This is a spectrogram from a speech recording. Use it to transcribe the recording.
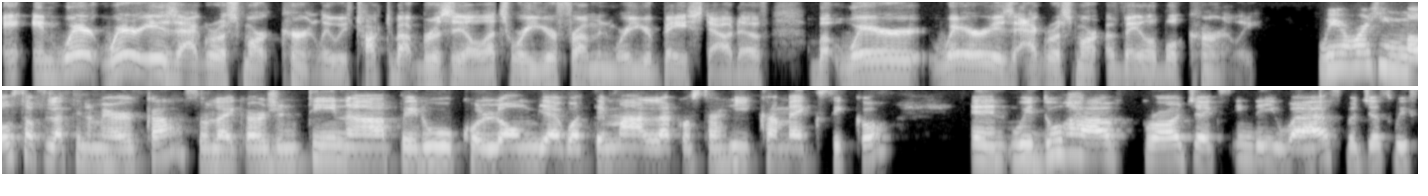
and, and where where is AgroSmart currently? We've talked about Brazil. That's where you're from and where you're based out of. But where where is AgroSmart available currently? We are working most of Latin America, so like Argentina, Peru, Colombia, Guatemala, Costa Rica, Mexico. And we do have projects in the US, but just with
